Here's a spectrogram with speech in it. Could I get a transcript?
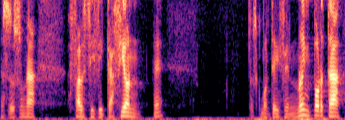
eso es una falsificación. ¿eh? Es como te dicen, no importa,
